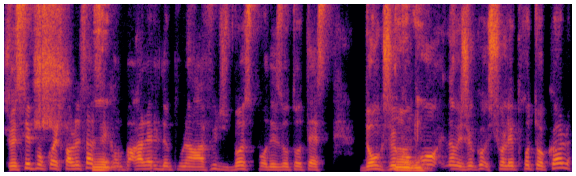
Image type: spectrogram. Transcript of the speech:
je sais pourquoi je parle de ça, c'est qu'en parallèle de Poulain Rafut, je bosse pour des autotests. Donc je comprends, non mais je, sur les protocoles,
